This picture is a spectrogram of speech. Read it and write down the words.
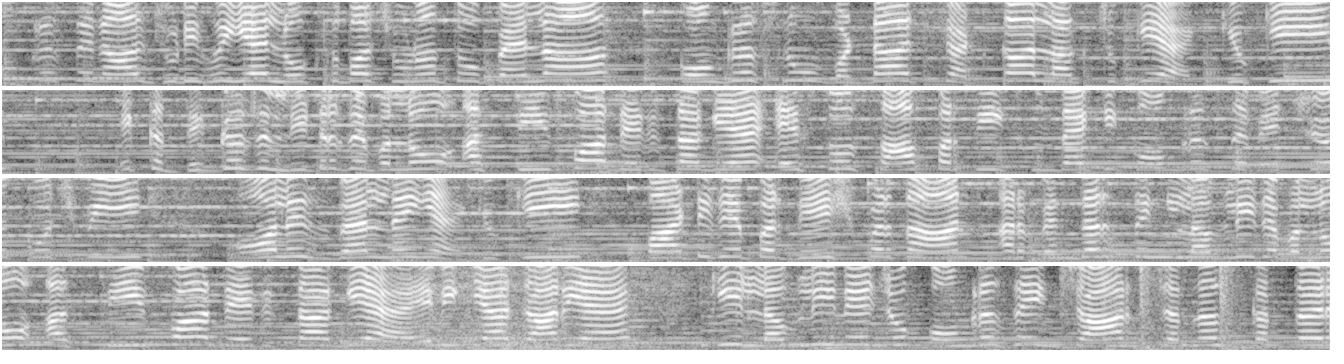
ਕਾਂਗਰਸ ਦੇ ਨਾਲ ਜੁੜੀ ਹੋਈ ਹੈ ਲੋਕ ਸਭਾ ਚੋਣਾਂ ਤੋਂ ਪਹਿਲਾਂ ਕਾਂਗਰਸ ਨੂੰ ਵੱਡਾ ਝਟਕਾ ਲੱਗ ਚੁੱਕਿਆ ਹੈ, ਕਿਉਂਕਿ ਇੱਕ ਦਿੱਗਜ ਲੀਡਰ ਦੇ ਵੱਲੋਂ ਅਸਤੀਫਾ ਦੇ ਦਿੱਤਾ ਗਿਆ ਹੈ। ਇਸ ਤੋਂ ਸਾਫ਼ ਪ੍ਰਤੀਤ ਹੁੰਦਾ ਹੈ ਕਿ ਕਾਂਗਰਸ ਦੇ ਵਿੱਚ ਕੁਝ ਵੀ ਆਲ ਇਜ਼ ਵੈਲ ਨਹੀਂ ਹੈ, ਕਿਉਂਕਿ ਪਾਰਟੀ ਦੇ ਪ੍ਰਦੇਸ਼ ਪ੍ਰਧਾਨ ਅਰਵਿੰਦਰ ਸਿੰਘ ਲਵਲੀ ਦੇ ਵੱਲੋਂ ਅਸਤੀਫਾ ਦੇ ਦਿੱਤਾ ਗਿਆ ਹੈ। ਇਹ ਵੀ ਕਿਹਾ ਜਾ ਰਿਹਾ ਹੈ ਕਿ ਲਵਲੀ ਨੇ ਜੋ ਕਾਂਗਰਸ ਦੇ ਇੰਚਾਰਜ ਜਨਰਲ ਸਕੱਤਰ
